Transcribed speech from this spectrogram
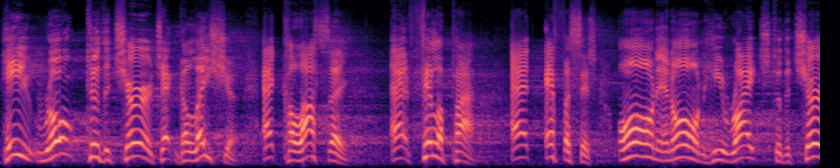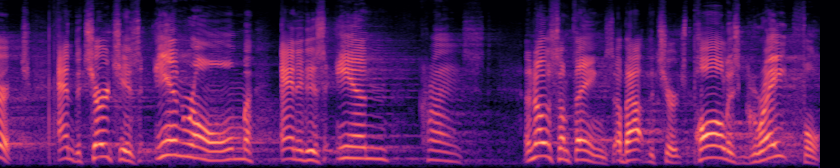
He wrote to the church at Galatia, at Colossae, at Philippi, at Ephesus. On and on, he writes to the church. And the church is in Rome and it is in Christ. And notice some things about the church. Paul is grateful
